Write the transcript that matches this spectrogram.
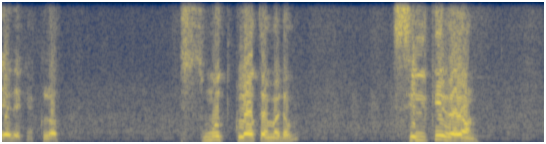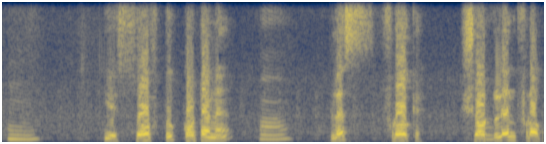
ये देखिए क्लॉथ स्मूथ क्लॉथ है मैडम सिल्की रेयन ये सॉफ्ट कॉटन है hmm. प्लस फ्रॉक है. शॉर्ट लेंथ फ्रॉक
